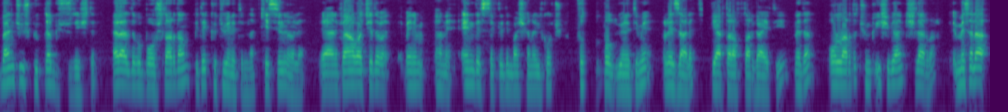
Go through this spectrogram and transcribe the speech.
Bence üç büyükler güçsüzleşti. Herhalde bu borçlardan bir de kötü yönetimden. Kesin öyle. Yani Fenerbahçe'de benim hani en desteklediğim başkan Ali Koç futbol yönetimi rezalet. Diğer taraflar gayet iyi. Neden? Oralarda çünkü işi bilen kişiler var. E, mesela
